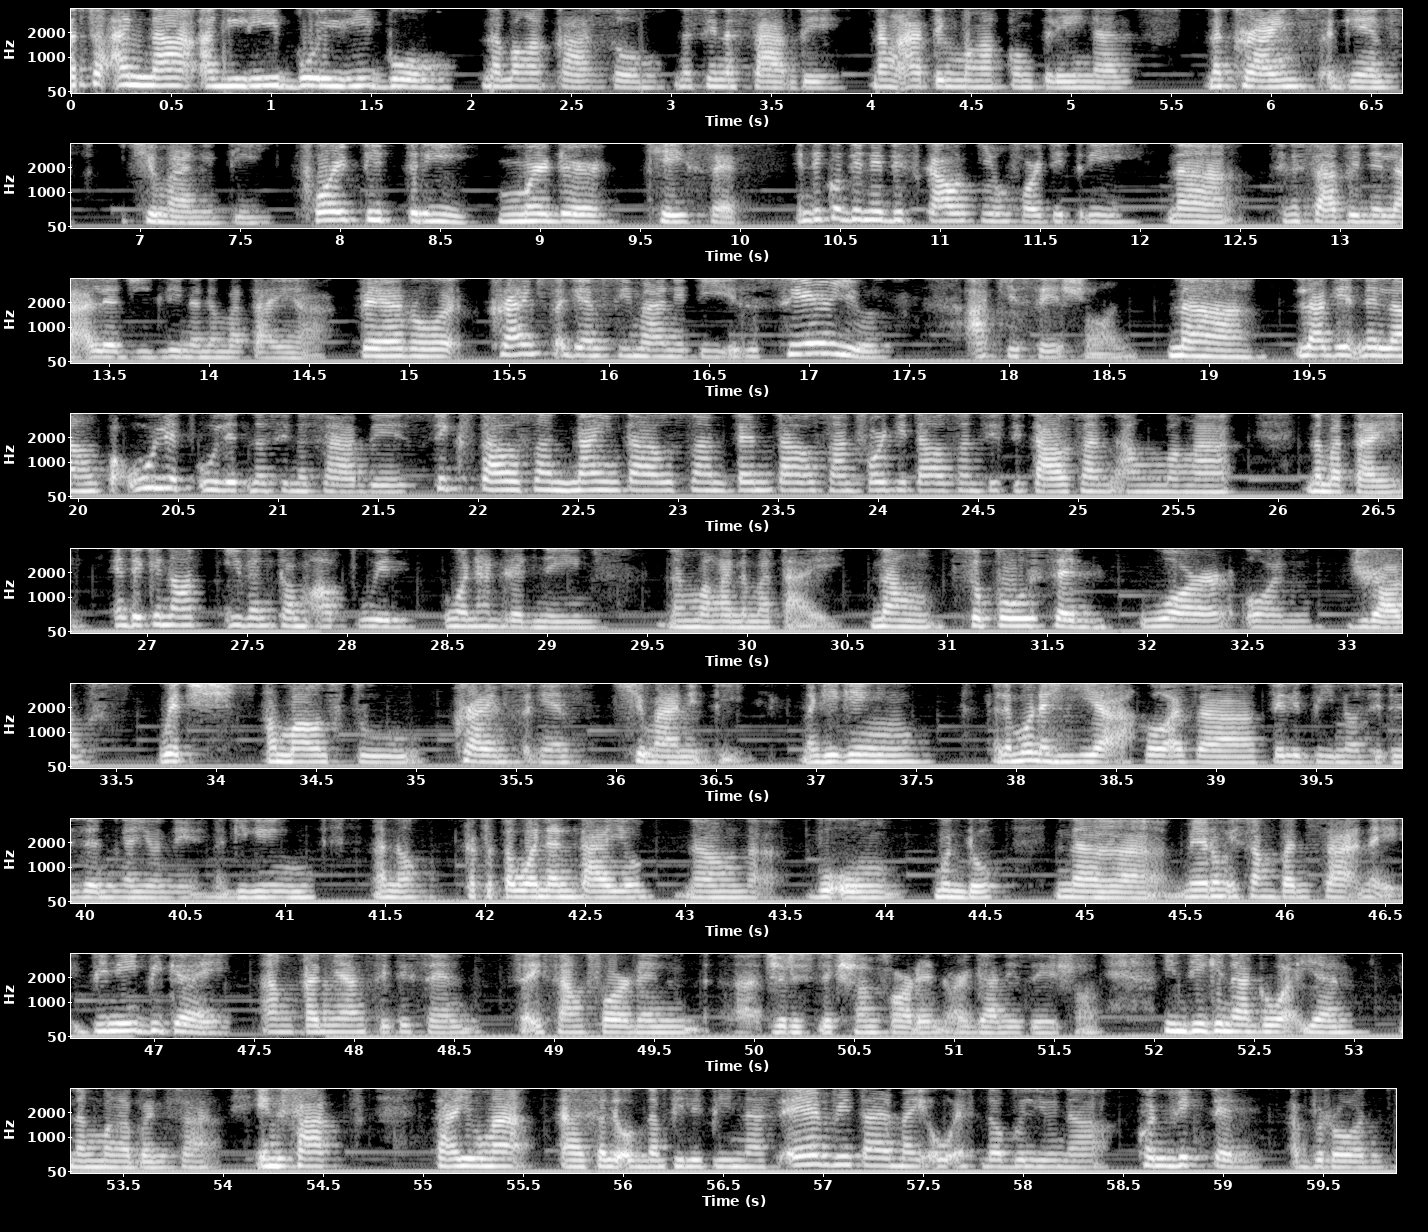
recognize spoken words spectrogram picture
nasaan na ang libo-libo na mga kaso na sinasabi ng ating mga complainants na crimes against humanity. 43 murder cases. Hindi ko dinidiscount yung 43 na sinasabi nila allegedly na namatay ha. Pero crimes against humanity is a serious accusation na lagi nilang paulit-ulit na sinasabi 6,000, 9,000, 10,000, 40,000, 50,000 ang mga namatay. And they cannot even come up with 100 names ng mga namatay ng supposed war on drugs which amounts to crimes against humanity. Nagiging alam mo, nahihiya ako as a Filipino citizen ngayon eh. Nagiging ano, katatawanan tayo ng buong mundo na merong isang bansa na binibigay ang kanyang citizen sa isang foreign uh, jurisdiction, foreign organization. Hindi ginagawa yan ng mga bansa. In fact, tayo nga uh, sa loob ng Pilipinas, every time may OFW na convicted abroad,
